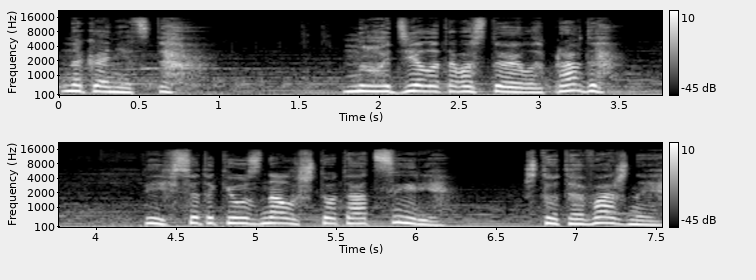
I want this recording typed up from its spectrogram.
Наконец-то. Но дело того стоило, правда? Ты все-таки узнал что-то о Цири. Что-то важное.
